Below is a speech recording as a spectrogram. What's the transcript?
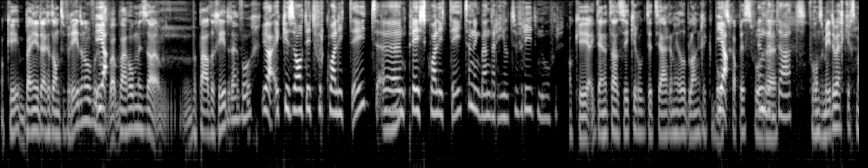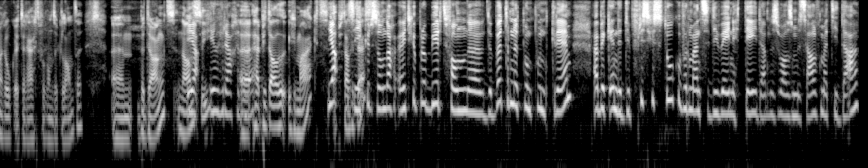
Oké, ben je daar dan tevreden over? Ja. Waarom is dat een bepaalde reden daarvoor? Ja, ik kies altijd voor kwaliteit, eh, Mhm. en prijs-kwaliteit, en ik ben daar heel tevreden over. Oké, ik denk dat dat zeker ook dit jaar een hele belangrijke Ja, boodschap is voor, eh, voor onze medewerkers, maar ook uiteraard voor onze klanten. Ehm, bedankt, Nancy. Ja, heel graag gedaan. Eh, heb je het al gemaakt? Ja, heb je het al zeker. getest? Zondag uitgeprobeerd. Van de butternut pompoen crème heb ik in de diepvries gestoken. Voor mensen die weinig tijd hebben, zoals mezelf met die dagen,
